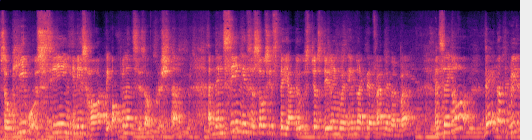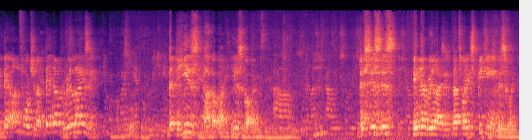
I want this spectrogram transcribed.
so he was seeing in his heart the opulences of Krishna and then seeing his associates, the Yadus, just dealing with him like their family member and saying, oh, they're not real, they're unfortunate, they're not realizing that he is Bhagavan, he is God. Hmm? This is his inner realizing, that's why he's speaking in this way.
